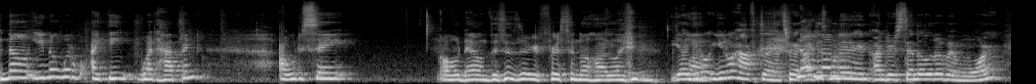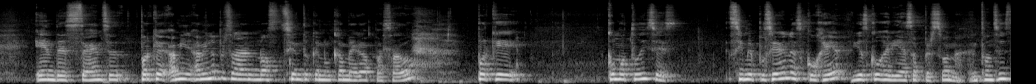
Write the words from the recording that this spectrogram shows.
No, you know what? I think what happened. I would say, oh, now this is very personal. Huh? Like, Yeah, wow. you don't you don't have to answer. it. No, I just no, wanted no. to understand a little bit more in the sense porque a mí a mí la persona no siento que nunca me haya pasado porque como tú dices, si me pusieran a escoger, yo escogería a esa persona. Entonces,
